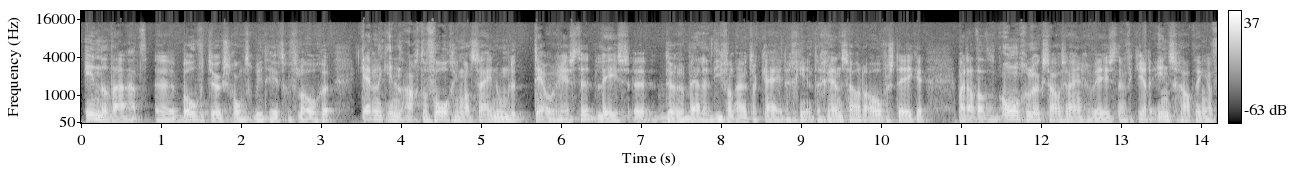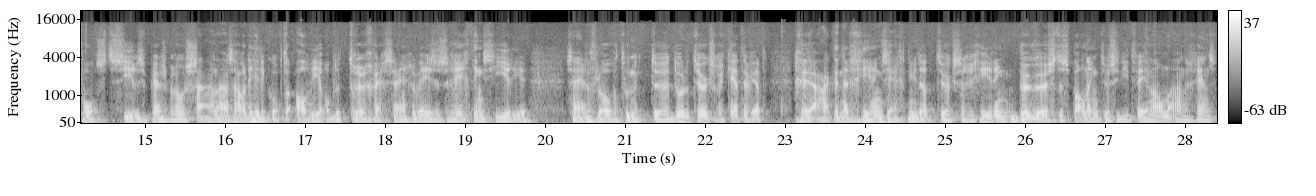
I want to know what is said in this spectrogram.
inderdaad eh, boven Turks grondgebied heeft gevlogen. Kennelijk in een achtervolging wat zij noemden terroristen. Lees eh, de rebellen die vanuit Turkije de, gre- de grens zouden oversteken. Maar dat dat een ongeluk zou zijn geweest, een verkeerde inschatting. En volgens het Syrische persbureau Sana zou de helikopter alweer op de terugweg zijn geweest. Dus richting Syrië zijn gevlogen toen het eh, door de Turkse raketten werd geraakt. En de regering zegt nu dat de Turkse regering bewust de spanning tussen die twee landen aan de grens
